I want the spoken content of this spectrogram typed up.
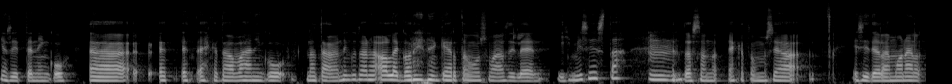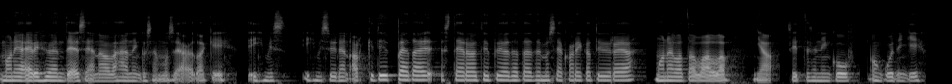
Ja sitten niin kuin, että et ehkä tämä on vähän niin kuin, no tämä on niin kuin allegorinen kertomus vaan silleen ihmisistä. Mm. Että tuossa on ehkä tuommoisia, esitellään monia, monia eri hyönteisiä, ne on vähän niin kuin semmoisia jotakin ihmis, ihmisyyden arkkityyppejä tai stereotypioita tai tämmöisiä karikatyyrejä monella tavalla. Ja sitten se niin kuin on kuitenkin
